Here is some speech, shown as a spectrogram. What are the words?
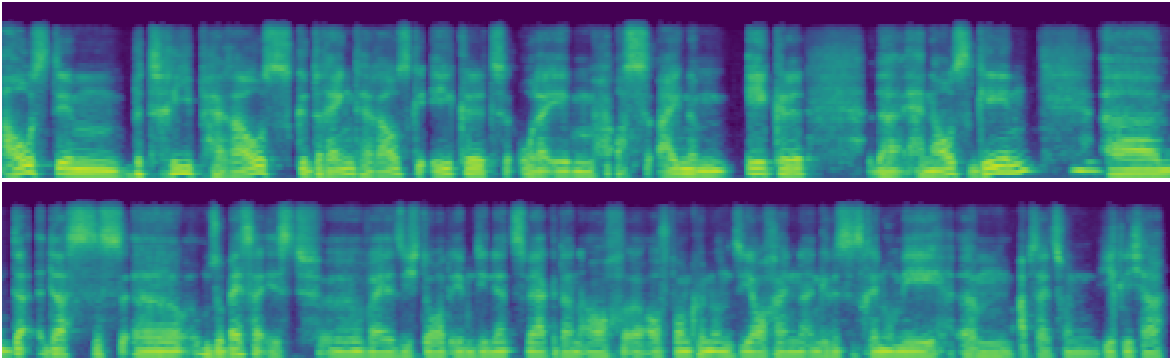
aus dem Betrieb herausgedrängt, herausgeekelt oder eben aus eigenem Ekel da hinausgehen, mhm. äh, da, dass es äh, umso besser ist, äh, weil sich dort eben die Netzwerke dann auch äh, aufbauen können und sie auch ein, ein gewisses Renommee ähm, abseits von jeglicher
